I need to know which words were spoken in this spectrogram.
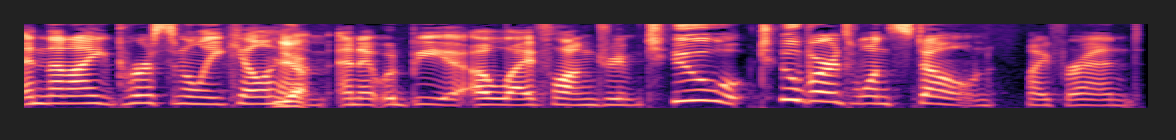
and then I personally kill him, Yeah. and it would be a lifelong dream. Two two birds, one stone, my friend.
